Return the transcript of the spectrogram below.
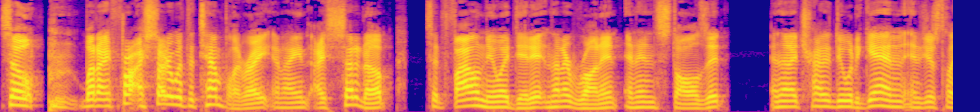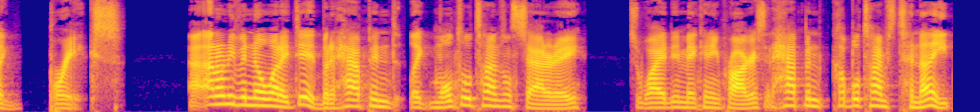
So, but I I started with the template right, and I I set it up, said file new, I did it, and then I run it and it installs it, and then I try to do it again, and it just like breaks. I don't even know what I did, but it happened like multiple times on Saturday. That's why I didn't make any progress. It happened a couple times tonight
